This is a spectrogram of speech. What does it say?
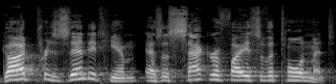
God presented him as a sacrifice of atonement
